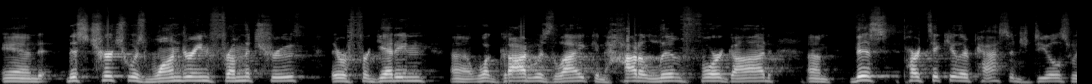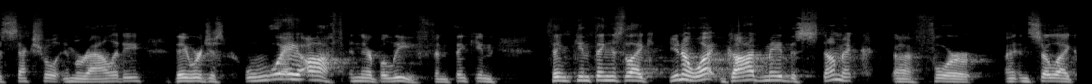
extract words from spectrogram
and this church was wandering from the truth. They were forgetting uh, what God was like and how to live for God. Um, this particular passage deals with sexual immorality. They were just way off in their belief and thinking, thinking things like, you know what? God made the stomach uh, for, and so, like,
